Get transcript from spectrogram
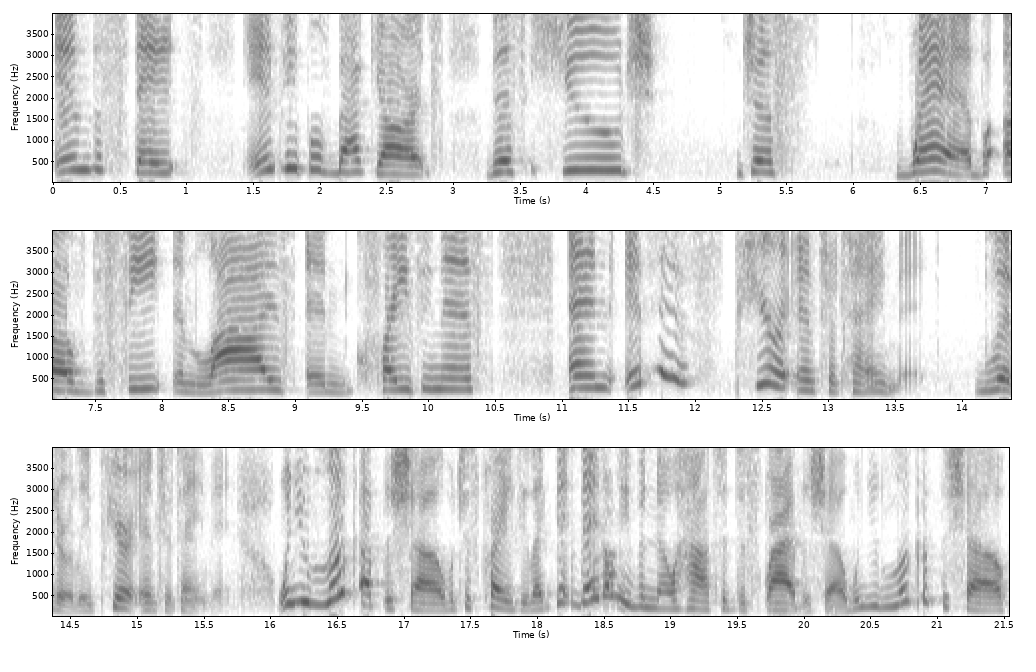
in the states, in people's backyards. This huge, just web of deceit and lies and craziness. And it is pure entertainment literally pure entertainment. When you look up the show, which is crazy, like they, they don't even know how to describe the show. When you look up the show,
